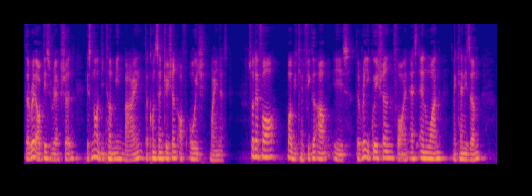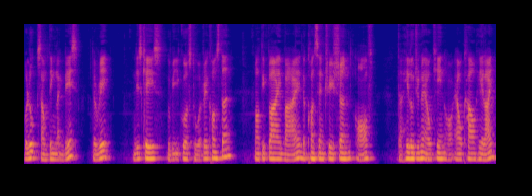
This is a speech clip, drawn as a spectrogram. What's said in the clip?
the rate of this reaction is not determined by the concentration of OH minus. So therefore, what we can figure out is the rate equation for an SN1 mechanism will look something like this. The rate, in this case, will be equals to a rate constant multiplied by the concentration of the halogenoalkane or alkyl halide.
